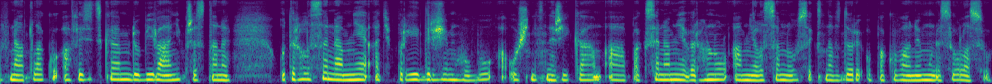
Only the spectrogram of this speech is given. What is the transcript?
v nátlaku a fyzickém dobývání přestane. Utrhl se na mě, ať prý držím hubu a už nic neříkám a pak se na mě vrhnul a měl se mnou sex navzdory opakovanému nesouhlasu.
